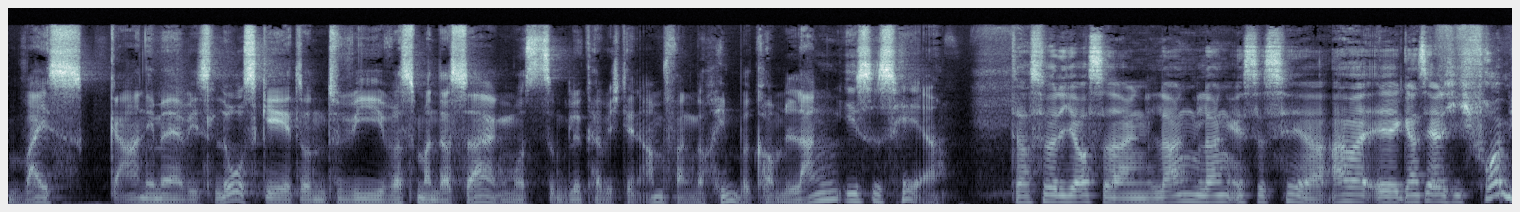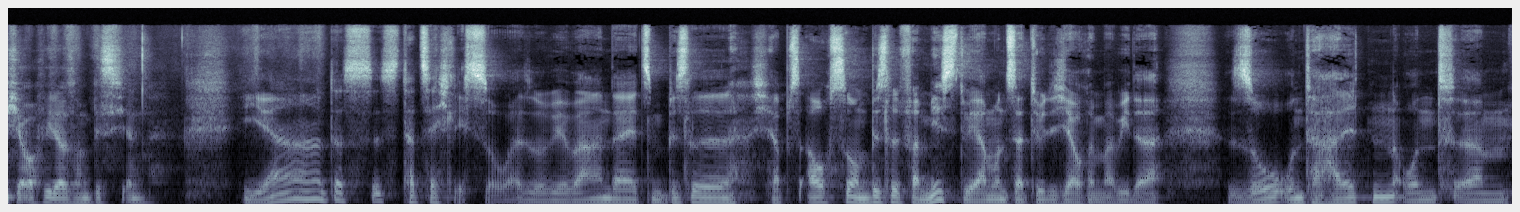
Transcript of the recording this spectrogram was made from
weiß gar nicht mehr, wie es losgeht und wie, was man das sagen muss. Zum Glück habe ich den Anfang noch hinbekommen. Lang ist es her. Das würde ich auch sagen. Lang, lang ist es her. Aber äh, ganz ehrlich, ich freue mich auch wieder so ein bisschen. Ja, das ist tatsächlich so. Also wir waren da jetzt ein bisschen, ich habe es auch so ein bisschen vermisst. Wir haben uns natürlich auch immer wieder so unterhalten und ähm,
